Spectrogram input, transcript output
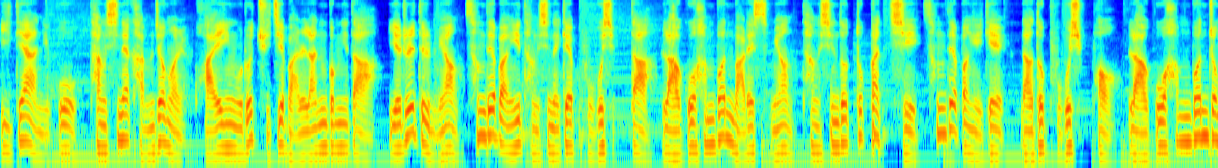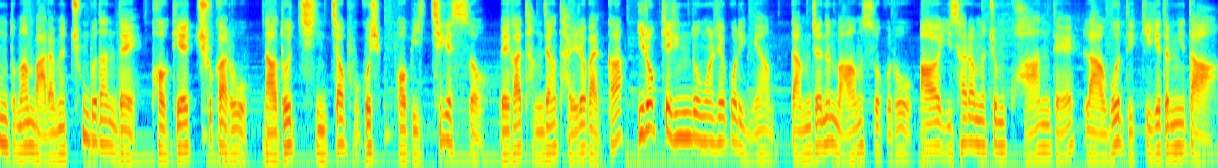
이게 아니고 당신의 감정을 과잉으로 쥐지 말라는 겁니다. 예를 들면 상대방이 당신에게 보고 싶다 라고 한번 말했으면 당신도 똑같이 상대방에게 나도 보고 싶어 라고 한 번 정도만 말하면 충분한데 거기에 추가로 나도 진짜 보고 싶어 미치겠어 내가 당장 달려갈까? 이렇게 행동을 해버리면 남자는 마음속으로 아 이 사람은 좀 과한데 라고 느끼게 됩니다.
